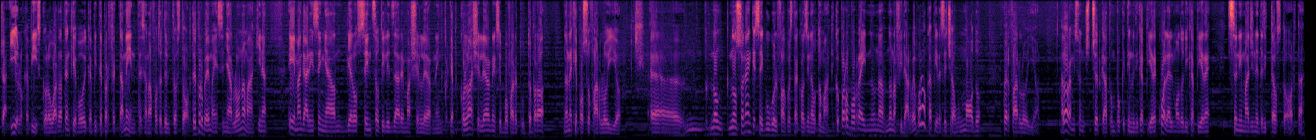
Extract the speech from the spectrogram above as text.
Cioè, io lo capisco, lo guardate anche voi, capite perfettamente se una foto è dritta o storta. Il problema è insegnarlo a una macchina e magari insegnarglielo senza utilizzare machine learning, perché con il machine learning si può fare tutto, però non è che posso farlo io. Eh, non, non, so neanche se Google fa questa cosa in automatico, però vorrei non, non affidarmi, volevo capire se c'è un modo per farlo io. Allora mi sono cercato un pochettino di capire qual è il modo di capire se un'immagine è dritta o storta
